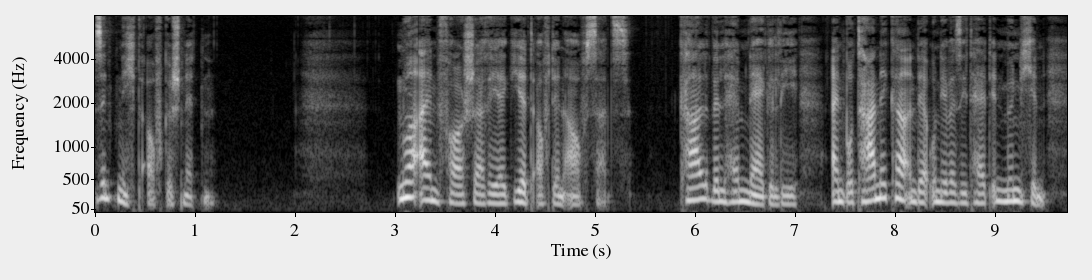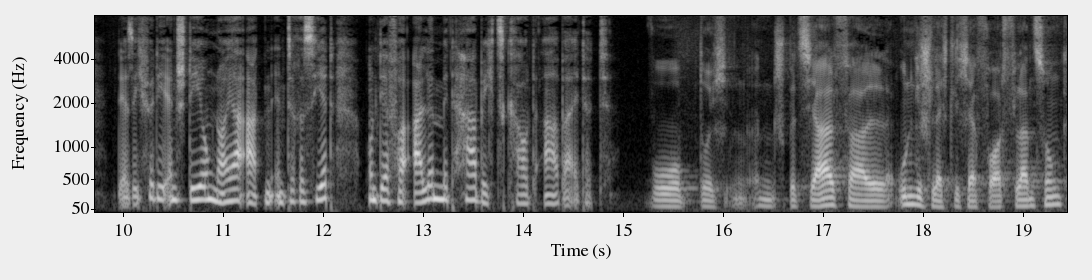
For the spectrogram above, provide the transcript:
sind nicht aufgeschnitten. Nur ein Forscher reagiert auf den Aufsatz. Karl Wilhelm Nägeli, ein Botaniker an der Universität in München, der sich für die Entstehung neuer Arten interessiert und der vor allem mit Habichtskraut arbeitet. Wo durch einen Spezialfall ungeschlechtlicher Fortpflanzung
